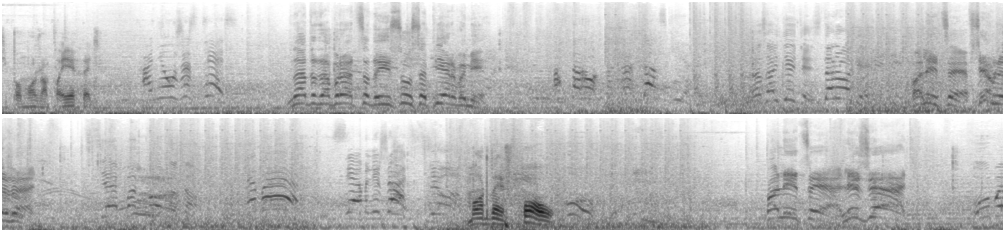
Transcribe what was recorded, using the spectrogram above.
Типа можно поехать. Надо добраться до Иисуса первыми! Осторожно, гражданские! Разойдитесь, с дороги! Полиция, всем лежать! Все по комнатам! ТПР! Всем лежать! Мордой в пол. Полиция, лежать! УБ!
